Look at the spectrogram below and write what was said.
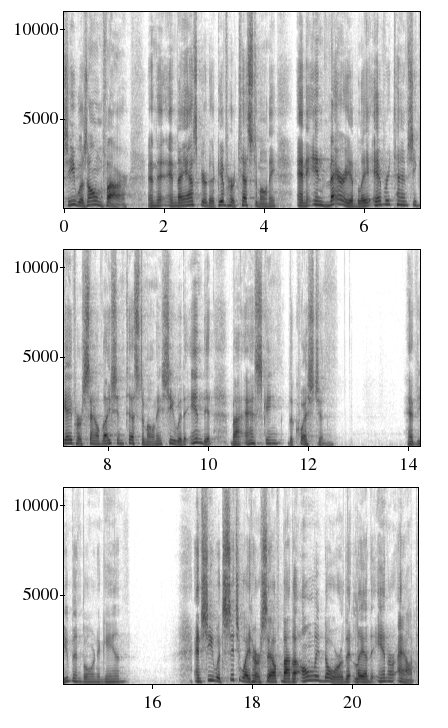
She was on fire. And, the, and they asked her to give her testimony. And invariably, every time she gave her salvation testimony, she would end it by asking the question Have you been born again? And she would situate herself by the only door that led in or out,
